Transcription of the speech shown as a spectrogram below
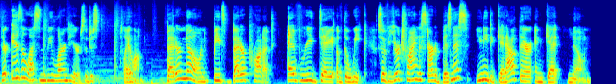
there is a lesson to be learned here, so just play along. Better known beats better product every day of the week. So if you're trying to start a business, you need to get out there and get known.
